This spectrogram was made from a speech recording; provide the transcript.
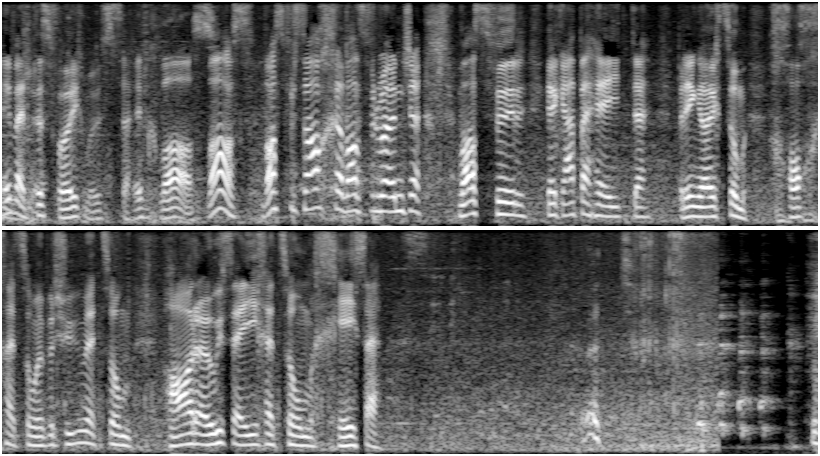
Ich werde das von euch wissen. Einfach was? Was? Was für Sachen, was für Menschen, was für Gegebenheiten bringen euch zum Kochen, zum Überschäumen, zum Haare ausseichen, zum Kissen? Du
